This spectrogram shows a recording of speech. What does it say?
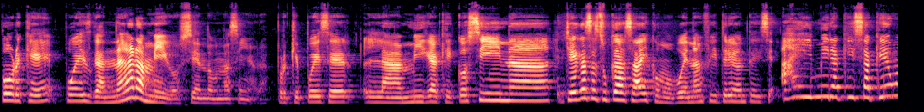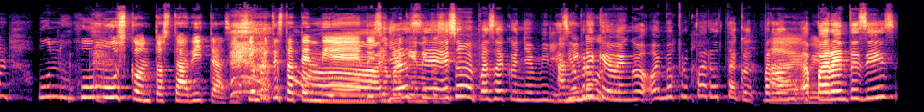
porque puedes ganar amigos siendo una señora. Porque puede ser la amiga que cocina. Llegas a su casa y como buen anfitrión te dice, ay, mira, aquí saqué un, un hummus con tostaditas. Y siempre te está atendiendo y siempre tiene sé, cosas. Eso me pasa con Yamili. Siempre me que vengo, hoy me preparo tacos. Perdón, Ay. Paréntesis,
